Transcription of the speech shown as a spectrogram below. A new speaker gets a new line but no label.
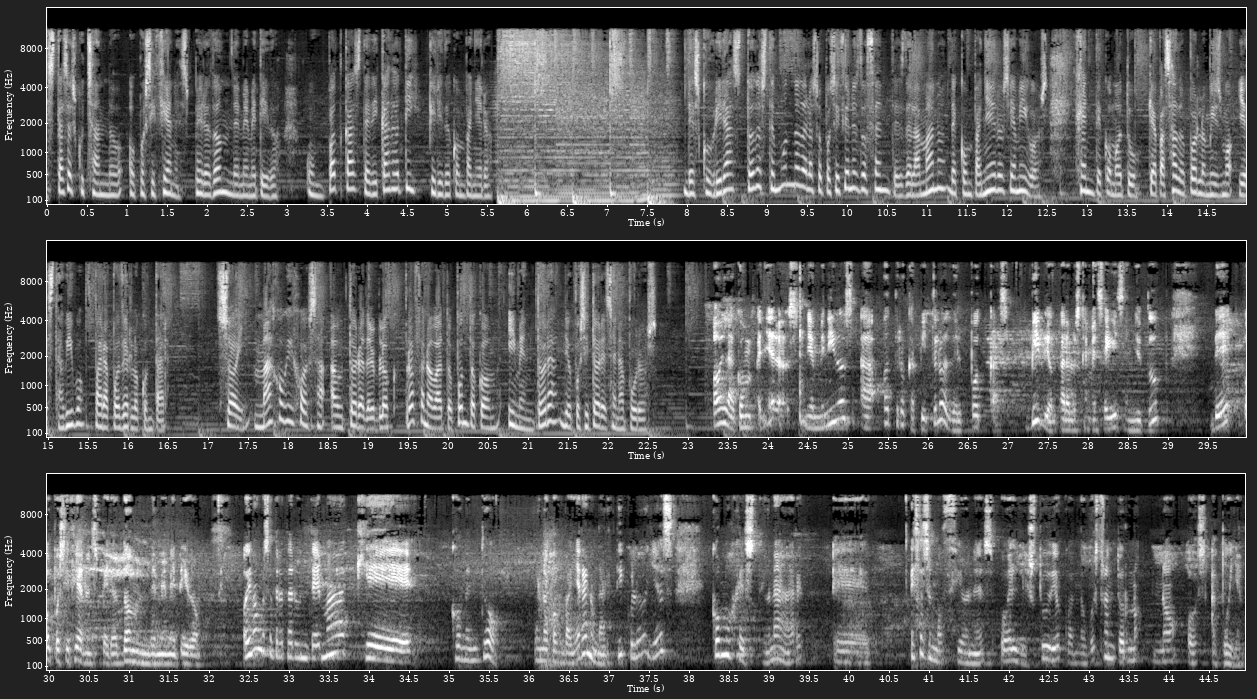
Estás escuchando Oposiciones, pero ¿dónde me he metido? Un podcast dedicado a ti, querido compañero. Descubrirás todo este mundo de las oposiciones docentes de la mano de compañeros y amigos, gente como tú que ha pasado por lo mismo y está vivo para poderlo contar. Soy Majo Guijosa, autora del blog profenovato.com y mentora de opositores en apuros.
Hola compañeros, bienvenidos a otro capítulo del podcast, vídeo para los que me seguís en YouTube de oposiciones, pero ¿dónde me he metido? Hoy vamos a tratar un tema que comentó una compañera en un artículo y es cómo gestionar eh, esas emociones o el estudio cuando vuestro entorno no os apoya.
